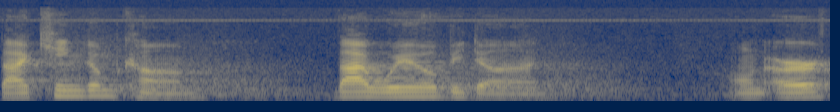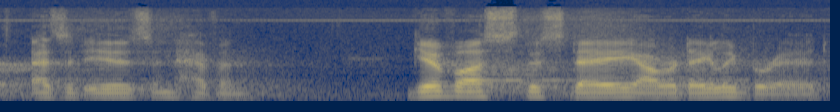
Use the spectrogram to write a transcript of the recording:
Thy kingdom come, thy will be done, on earth as it is in heaven. Give us this day our daily bread,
